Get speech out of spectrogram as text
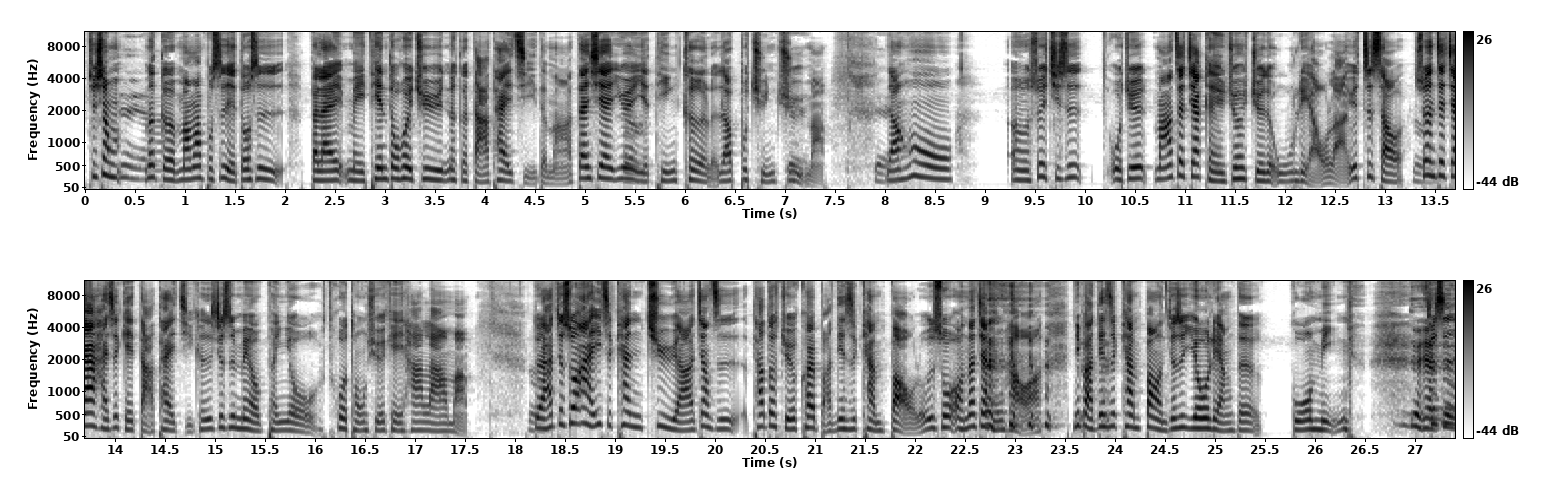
就像那个妈妈不是也都是本来每天都会去那个打太极的嘛，但现在因为也停课了，然后不群聚嘛，然后嗯，所以其实。我觉得妈妈在家可能就会觉得无聊啦，因为至少虽然在家还是可以打太极，嗯、可是就是没有朋友或同学可以哈拉嘛。嗯、对，他就说啊，一直看剧啊，这样子他都觉得快把电视看爆了。我就说哦，那这样很好啊，你把电视看爆，你就是优良的国民。对啊，就是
